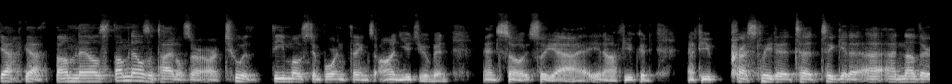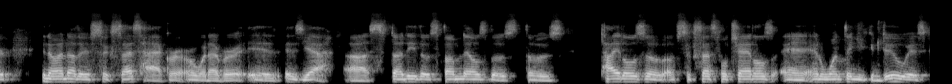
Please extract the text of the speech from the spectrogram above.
Yeah, yeah. Thumbnails, thumbnails, and titles are, are two of the most important things on YouTube, and and so so yeah, you know, if you could, if you pressed me to to to get a, a another you know another success hack or, or whatever is is yeah, uh, study those thumbnails, those those titles of, of successful channels, and, and one thing you can do is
